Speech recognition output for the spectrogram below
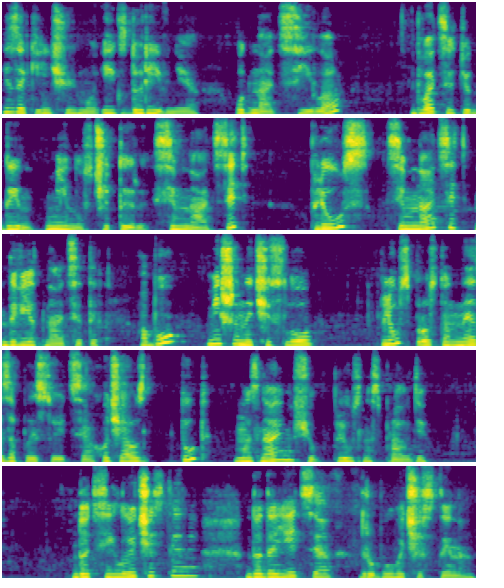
І закінчуємо. Х дорівнює 1 ціла, 21 мінус 4 17, плюс 17 19. Або мішане число, плюс просто не записується. Хоча тут ми знаємо, що плюс насправді до цілої частини додається дробова частина.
